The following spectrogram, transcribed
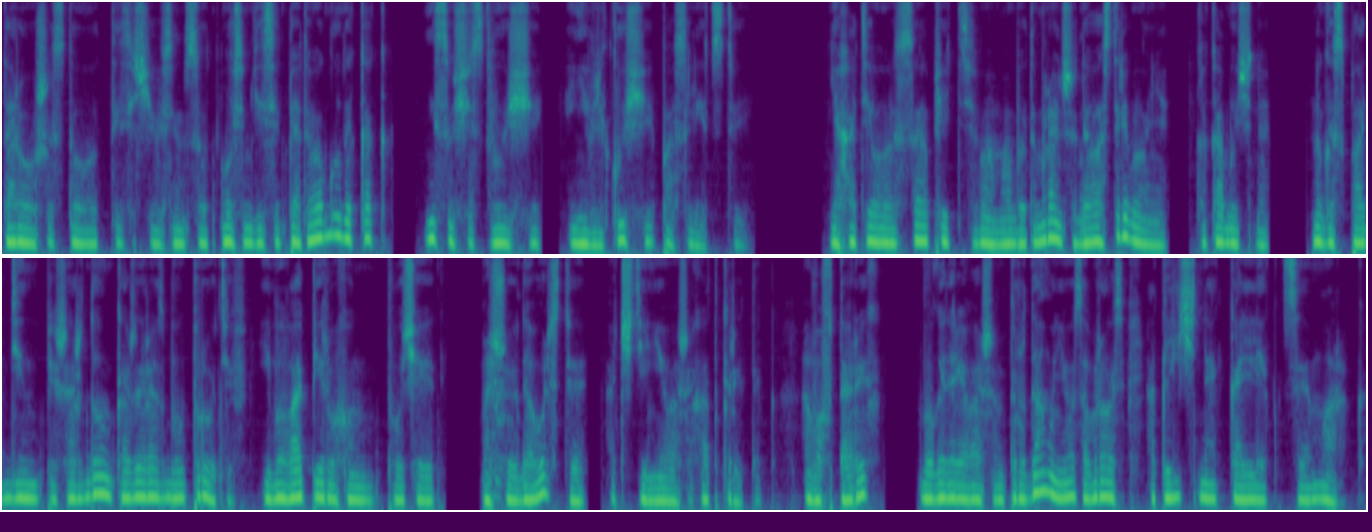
2-6-1885 года, как несуществующие и не влекущие последствий. Я хотела сообщить вам об этом раньше, до востребования, как обычно, но господин Пишардон каждый раз был против, ибо, во-первых, он получает большое удовольствие от чтения ваших открыток, а во-вторых, благодаря вашим трудам у него собралась отличная коллекция марок.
